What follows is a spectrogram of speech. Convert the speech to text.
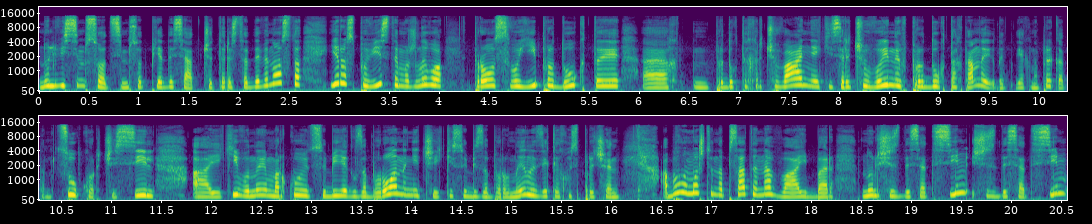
0800 750 490 і розповісти, можливо, про свої продукти, е, продукти харчування, якісь речовини в продуктах, там, як, наприклад, там цукор чи сіль, які вони маркують собі як заборонені, чи які собі заборонили з якихось причин. Або ви можете написати на Viber 067 67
